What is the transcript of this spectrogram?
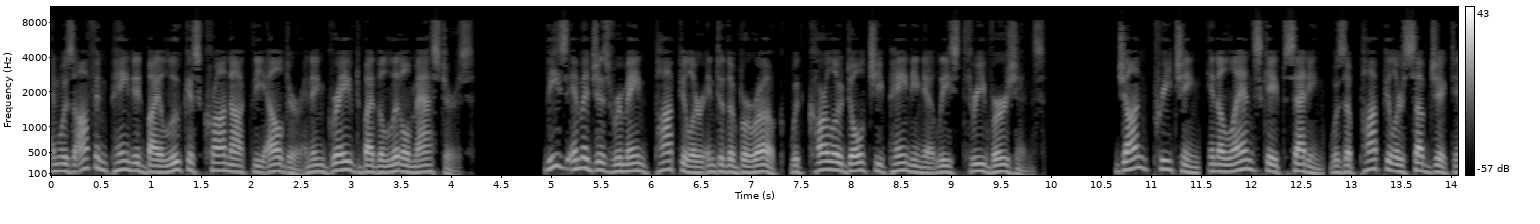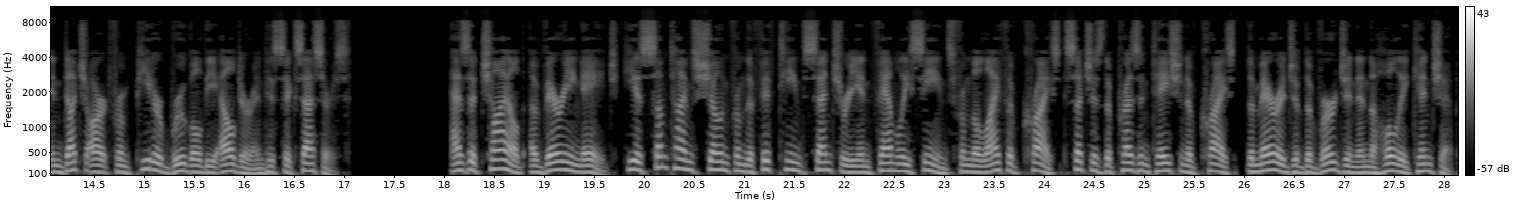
and was often painted by Lucas Cranach the Elder and engraved by the Little Masters. These images remained popular into the Baroque, with Carlo Dolci painting at least three versions. John preaching, in a landscape setting, was a popular subject in Dutch art from Peter Bruegel the Elder and his successors. As a child of varying age, he is sometimes shown from the 15th century in family scenes from the life of Christ such as the presentation of Christ, the marriage of the Virgin and the Holy Kinship.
